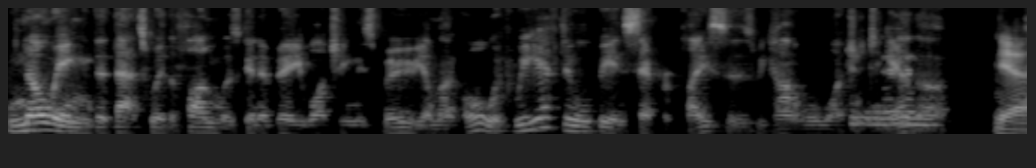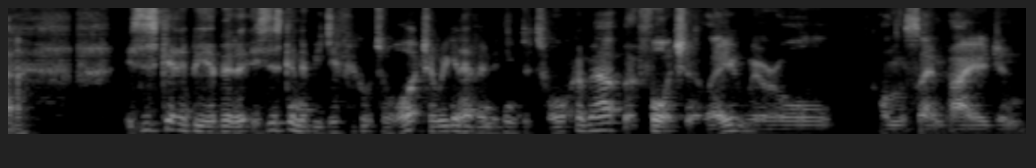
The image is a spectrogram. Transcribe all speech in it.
Knowing that that's where the fun was going to be watching this movie. I'm like, oh, if we have to all be in separate places, we can't all watch it together. Yeah, Is this going to be a bit? Of, is this going to be difficult to watch? Are we going to have anything to talk about? But fortunately, we were all on the same page and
